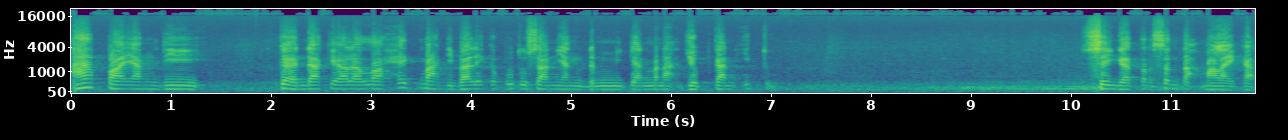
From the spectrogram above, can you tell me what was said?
apa yang dikehendaki oleh Allah hikmah di balik keputusan yang demikian menakjubkan itu sehingga tersentak malaikat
